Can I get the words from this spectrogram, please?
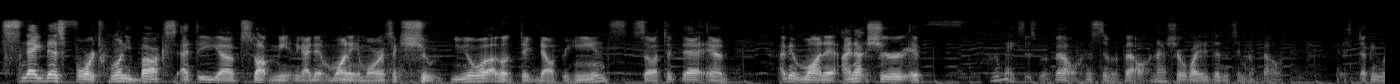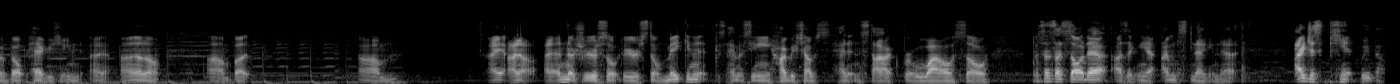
snagged this for 20 bucks at the uh, swap meet and I didn't want it anymore. It's like, shoot, you know what? I'm gonna take that off your hands. So I took that and I didn't want it. I'm not sure if who makes this Revell. This is Revell. I'm not sure why it doesn't say Revell. It's definitely Revell packaging. I, I don't know, um, but um, I I I'm not sure they're still, they're still making it because I haven't seen any hobby shops had it in stock for a while. So, but since I saw that, I was like, yeah, I'm snagging that. I just can't believe how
